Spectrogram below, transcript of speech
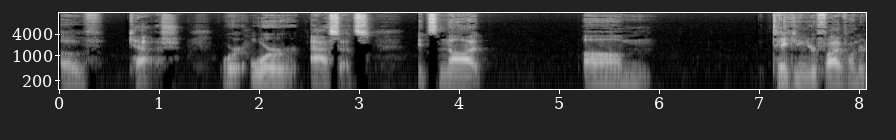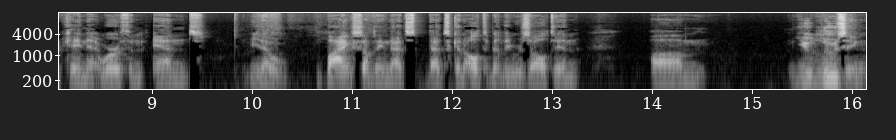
of cash or or assets. It's not um, taking your 500k net worth and and you know buying something that's that's going to ultimately result in um, you losing,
